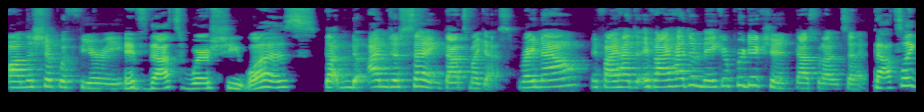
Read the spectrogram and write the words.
on the ship with Fury. If that's where she was. that, I'm just saying that's my guess right now. If I had to, if I had to make a prediction, that's what I would say. That's like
